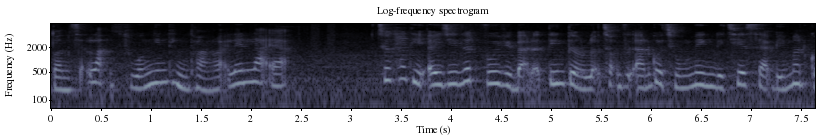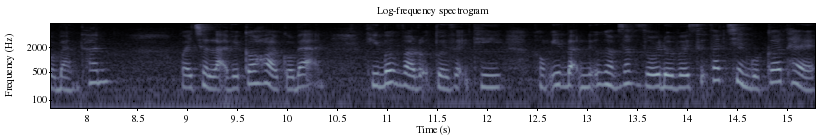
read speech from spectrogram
tuần sẽ lặn xuống nhưng thỉnh thoảng lại lên lại ạ. Trước hết thì AG rất vui vì bạn đã tin tưởng lựa chọn dự án của chúng mình để chia sẻ bí mật của bản thân. Quay trở lại với câu hỏi của bạn. Khi bước vào độ tuổi dậy thì, Không ít bạn nữ gặp rắc rối đối với sự phát triển của cơ thể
